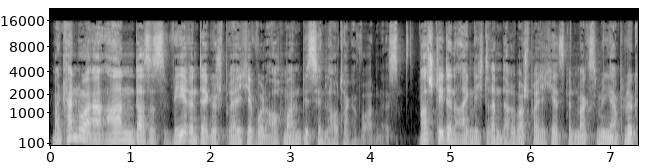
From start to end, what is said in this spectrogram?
Man kann nur erahnen, dass es während der Gespräche wohl auch mal ein bisschen lauter geworden ist. Was steht denn eigentlich drin? Darüber spreche ich jetzt mit Maximilian Plück,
